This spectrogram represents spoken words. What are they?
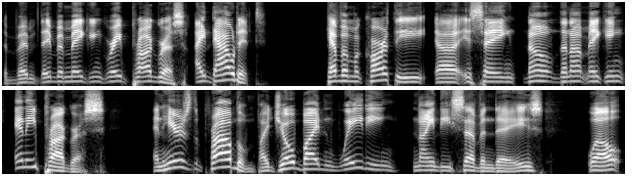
been, they've been making great progress. I doubt it. Kevin McCarthy uh, is saying no, they're not making any progress. And here's the problem: by Joe Biden waiting 97 days, well,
